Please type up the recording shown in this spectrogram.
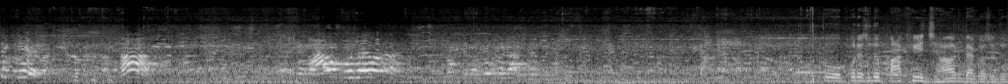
pequeno তো ওপরে শুধু পাখির ঝাঁক দেখো শুধু।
